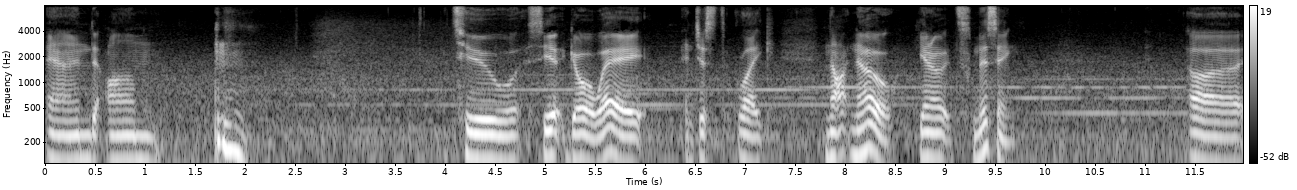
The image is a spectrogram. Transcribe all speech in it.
And um, to see it go away and just like not know, you know, it's missing. Uh,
